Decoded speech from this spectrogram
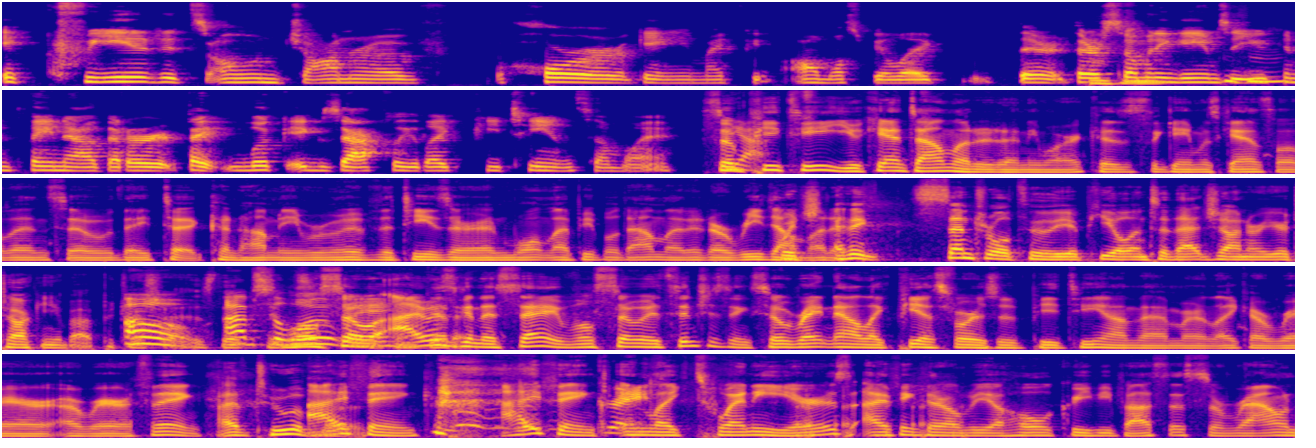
it created its own genre of horror game. I feel almost feel like there there are so Mhm. many games that you Mhm. can play now that are that look exactly like PT in some way. So Yeah. PT, you can't download it anymore because the game was canceled, and so they took Konami removed the teaser and won't let people download it or re-download Which it. I think central to the appeal into that genre you're talking about, Patricia. Oh, is that absolutely. Well, so I was gonna say, well, so it's interesting. So right now, like PS4s with PT on them are like a rare, a rare thing. I have two of those. I think, I think in like 20 years, I think there'll be a whole creepypasta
